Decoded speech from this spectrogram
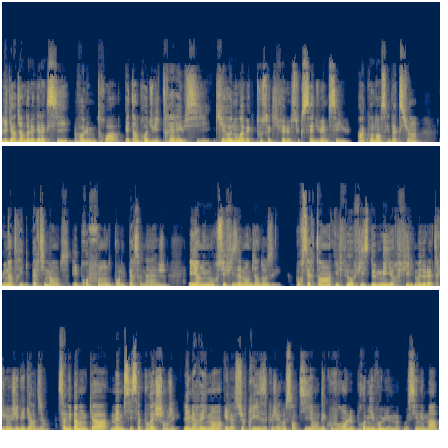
Les Gardiens de la Galaxie Volume 3 est un produit très réussi qui renoue avec tout ce qui fait le succès du MCU. Un condensé d'action, une intrigue pertinente et profonde pour les personnages, et un humour suffisamment bien dosé. Pour certains, il fait office de meilleur film de la trilogie des Gardiens. Ça n'est pas mon cas, même si ça pourrait changer. L'émerveillement et la surprise que j'ai ressenti en découvrant le premier volume au cinéma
